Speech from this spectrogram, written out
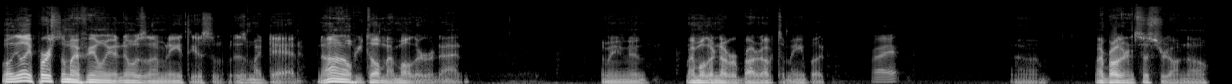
Well, the only person in my family that knows that I'm an atheist is, is my dad. Now, I don't know if he told my mother or not. I mean, uh, my mother never brought it up to me, but Right. my brother and sister don't know.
